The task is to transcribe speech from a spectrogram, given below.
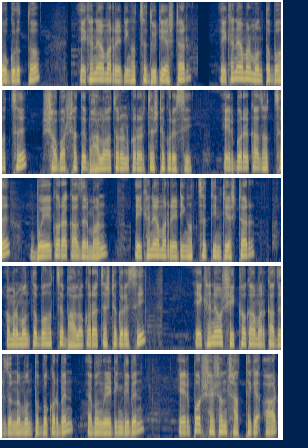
ও গুরুত্ব। এখানে আমার রেটিং হচ্ছে দুইটি স্টার। এখানে আমার মন্তব্য হচ্ছে, সবার সাথে ভালো আচরণ করার চেষ্টা করেছি। এরপরের কাজ হচ্ছে, বইয়ে করা কাজের মান। এখানে আমার রেটিং হচ্ছে তিনটি স্টার। আমার মন্তব্য হচ্ছে, ভালো করার চেষ্টা করেছি। এখানেও শিক্ষক আমার কাজের জন্য মন্তব্য করবেন এবং রেটিং দিবেন। এরপর সেশন সাত থেকে আট,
